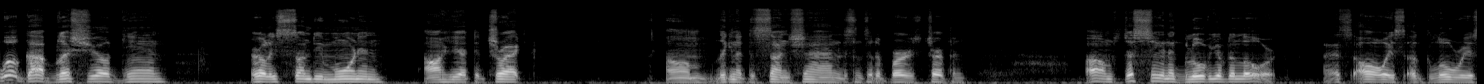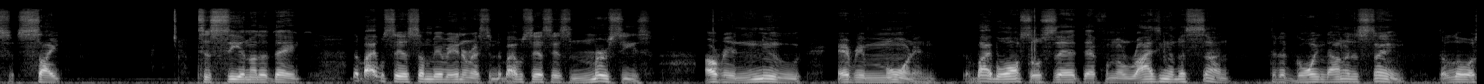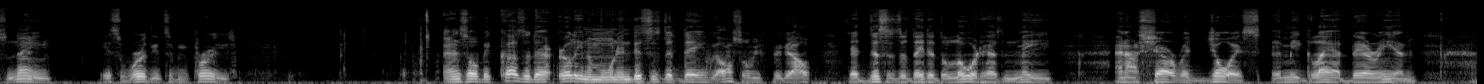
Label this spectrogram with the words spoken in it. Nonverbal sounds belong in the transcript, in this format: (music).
Well, God bless you again. Early Sunday morning out here at the track. Um, looking at the sunshine, listening to the birds chirping. Um, just seeing the glory of the Lord. It's always a glorious sight to see another day. The Bible says something very interesting. The Bible says His mercies are renewed every morning. The Bible also said that from the rising of the sun to the going down of the same, the Lord's name is worthy to be praised. And so, because of that, early in the morning, this is the day we also we figured out that this is the day that the Lord has made, and I shall rejoice and be glad therein.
